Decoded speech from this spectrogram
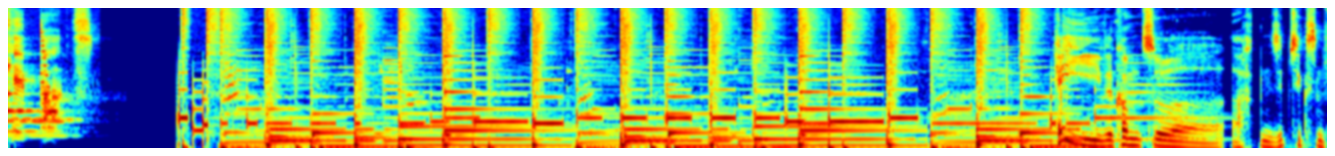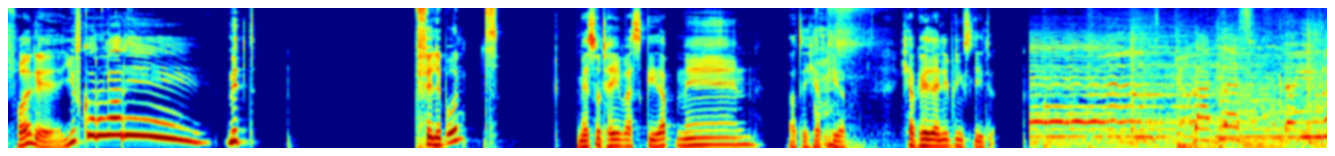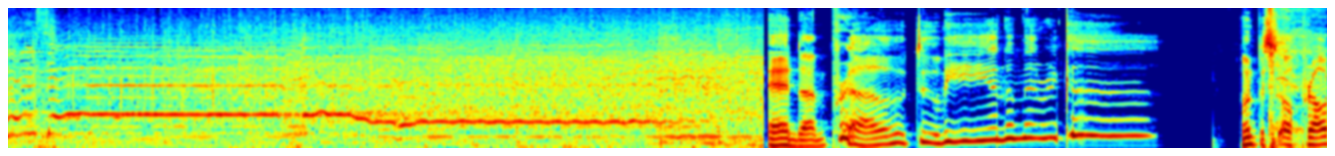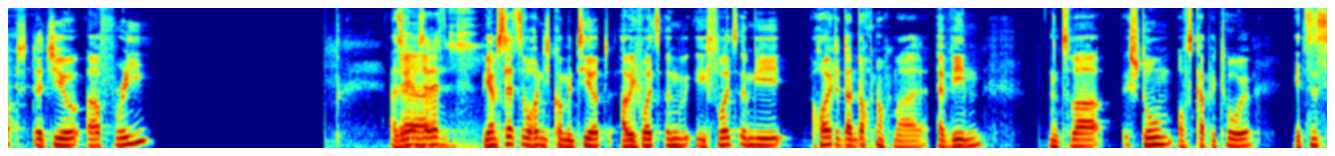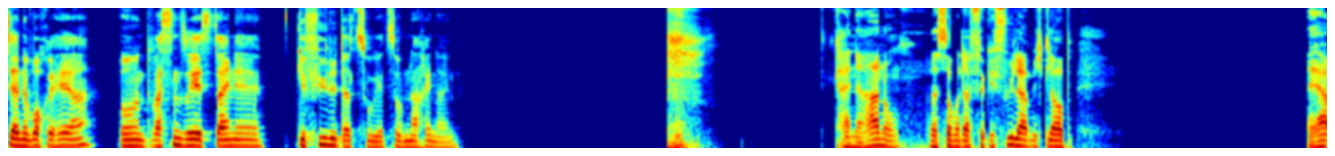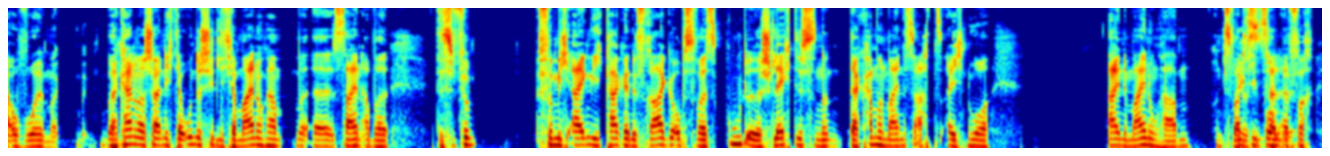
K-Parts. Hey, willkommen zur 78. Folge You've Got a Ladi mit Philipp und Mesut. Hey, was geht ab, man? Warte, ich habe hier, ich habe hier dein Lieblingslied. And I'm proud to be an America. Und bist du auch proud that you are free? Also wir haben es ja Ähm. wir haben es letzte Woche nicht kommentiert, aber ich wollte es irgendwie, ich wollte es irgendwie heute dann doch noch mal erwähnen. Und zwar Sturm aufs Kapitol. Jetzt ist es ja eine Woche her. Und was sind so jetzt deine Gefühle dazu jetzt so im Nachhinein? keine Ahnung, was soll man da für Gefühle haben? Ich glaube, ja, obwohl man, man kann wahrscheinlich da unterschiedlicher Meinung haben, äh, sein, aber das ist für, für mich eigentlich gar keine Frage, ob es was gut oder schlecht ist, sondern da kann man meines Erachtens eigentlich nur eine Meinung haben. Und zwar, das Richtig ist halt Bombe. einfach,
